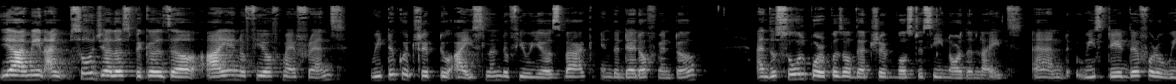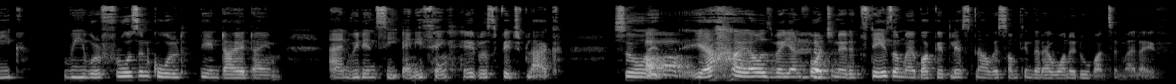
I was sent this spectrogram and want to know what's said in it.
yeah, I mean, I'm so jealous because uh, I and a few of my friends, we took a trip to Iceland a few years back in the dead of winter. And the sole purpose of that trip was to see northern lights. And we stayed there for a week. We were frozen cold the entire time. And we didn't see anything. It was pitch black. So, it, yeah, that was very unfortunate. it stays on my bucket list now as something that I want to do once in my life.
